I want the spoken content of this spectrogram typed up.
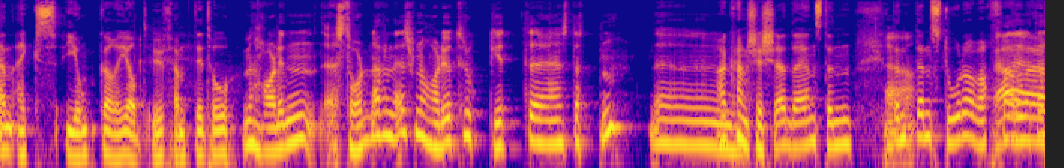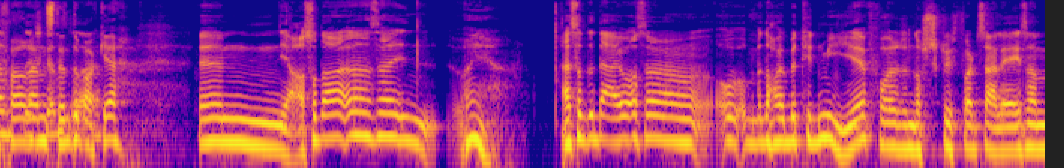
1X Junker JU52. Men har de den, står den der fremdeles? For nå har de jo trukket støtten. Ja, kanskje ikke. Det er en stund Den, Ja. den sto der i hvert fall eh, for en stund tilbake. der. Um, ja, så da altså, Oi. Altså, det, det er jo altså og, Men det har jo betydd mye for norsk luftfart, særlig liksom,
